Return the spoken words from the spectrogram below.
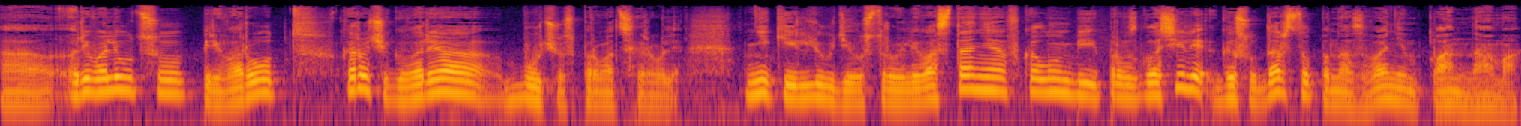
революцию, переворот, короче говоря, бучу спровоцировали. Некие люди устроили восстание в Колумбии и провозгласили государство по названием Панама.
